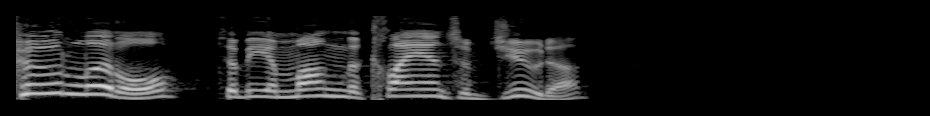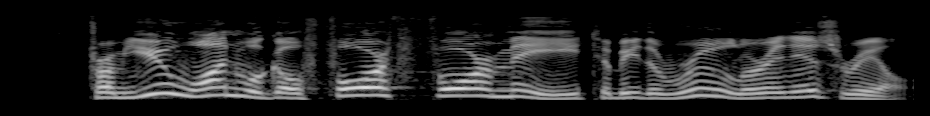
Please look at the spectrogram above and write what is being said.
too little to be among the clans of Judah. From you one will go forth for me to be the ruler in Israel.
